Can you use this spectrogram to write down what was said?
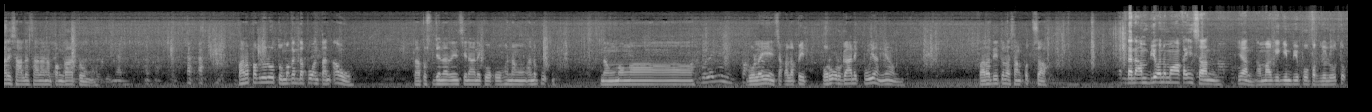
Ari, salan sana ng panggatong. Para pagluluto, maganda po ang tanaw. Tapos dyan na rin si nanay kukuha ng ano po, ng mga Gulay yun. eh. gulayin sa kalapit. Puro organic po yan, yan. Para dito na sangkot sa. Ganda na ang view ano mga kainsan. Yan, ang magiging view po pagluluto.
